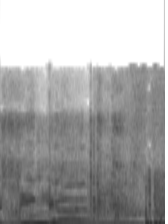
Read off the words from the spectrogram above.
Machine Gun.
